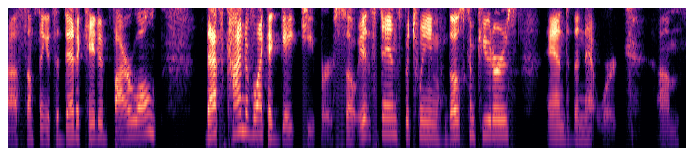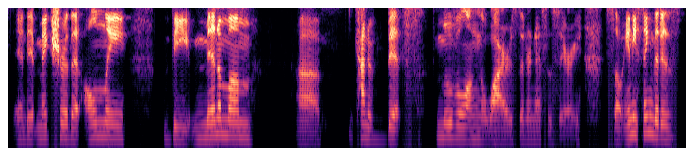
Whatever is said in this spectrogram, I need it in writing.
uh, something, it's a dedicated firewall that's kind of like a gatekeeper. So it stands between those computers and the network. Um, and it makes sure that only the minimum uh, kind of bits move along the wires that are necessary. So anything that is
